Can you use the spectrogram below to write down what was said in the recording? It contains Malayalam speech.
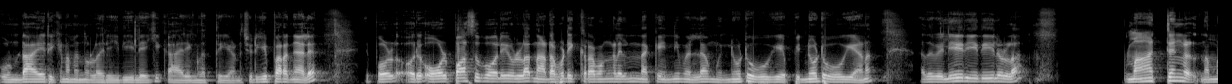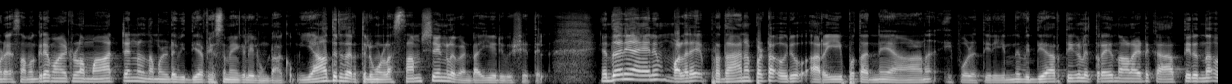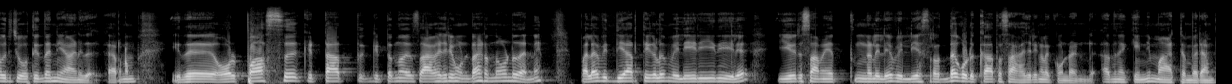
ഉണ്ടായിരിക്കണമെന്നുള്ള രീതിയിലേക്ക് കാര്യങ്ങൾ എത്തുകയാണ് ചുരുക്കി പറഞ്ഞാൽ ഇപ്പോൾ ഒരു ഓൾ പാസ് പോലെയുള്ള നടപടിക്രമങ്ങളിൽ നിന്നൊക്കെ ഇനിയുമെല്ലാം മുന്നോട്ട് പോവുകയും പിന്നോട്ട് പോവുകയാണ്. അത് വലിയ രീതിയിലുള്ള മാറ്റങ്ങൾ നമ്മുടെ സമഗ്രമായിട്ടുള്ള മാറ്റങ്ങൾ നമ്മളുടെ വിദ്യാഭ്യാസ മേഖലയിൽ ഉണ്ടാക്കും. യാതൊരു തരത്തിലുമുള്ള സംശയങ്ങൾ വേണ്ട ഈ ഒരു വിഷയത്തിൽ. എന്തായാലും വളരെ പ്രധാനപ്പെട്ട ഒരു അറിയിപ്പ് തന്നെയാണ് ഇപ്പോഴെത്തിയിരിക്കുന്നത് വിദ്യാർത്ഥികൾ ഇത്രയും നാളായിട്ട് കാത്തിരുന്ന ഒരു ചോദ്യം തന്നെയാണിത്. കാരണം ഇത് ഓൾ പാസ് കിട്ടാത്ത കിട്ടുന്ന ഒരു സാഹചര്യം ഉണ്ടായിരുന്നതുകൊണ്ട് തന്നെ പല വിദ്യാർത്ഥികളും വലിയ രീതിയിൽ ഈ ഒരു സമയങ്ങളിൽ വലിയ ശ്രദ്ധ കൊടുക്കാത്ത സാഹചര്യങ്ങളൊക്കെ ഉണ്ടായിട്ടുണ്ട്. അതിനൊക്കെ ഇനി മാറ്റം വരാൻ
